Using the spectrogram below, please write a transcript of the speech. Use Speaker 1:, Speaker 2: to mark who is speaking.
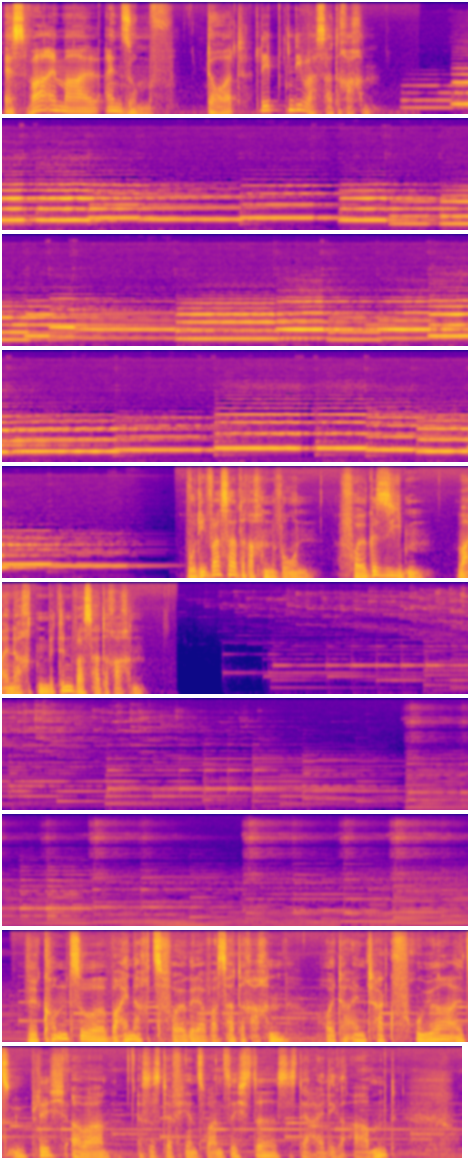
Speaker 1: Es war einmal ein Sumpf. Dort lebten die Wasserdrachen. Wo die Wasserdrachen wohnen. Folge 7. Weihnachten mit den Wasserdrachen. Willkommen zur Weihnachtsfolge der Wasserdrachen. Heute einen Tag früher als üblich, aber es ist der 24. Es ist der heilige Abend.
